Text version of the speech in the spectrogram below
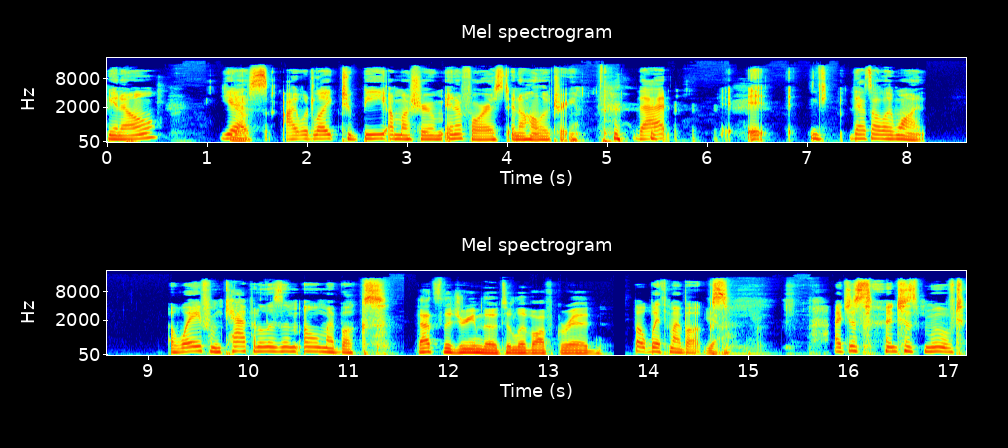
you know? Yes, I would like to be a mushroom in a forest in a hollow tree. That it, that's all I want. Away from capitalism. Oh, my books. That's the dream though to live off grid. But with my books. I just I just moved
